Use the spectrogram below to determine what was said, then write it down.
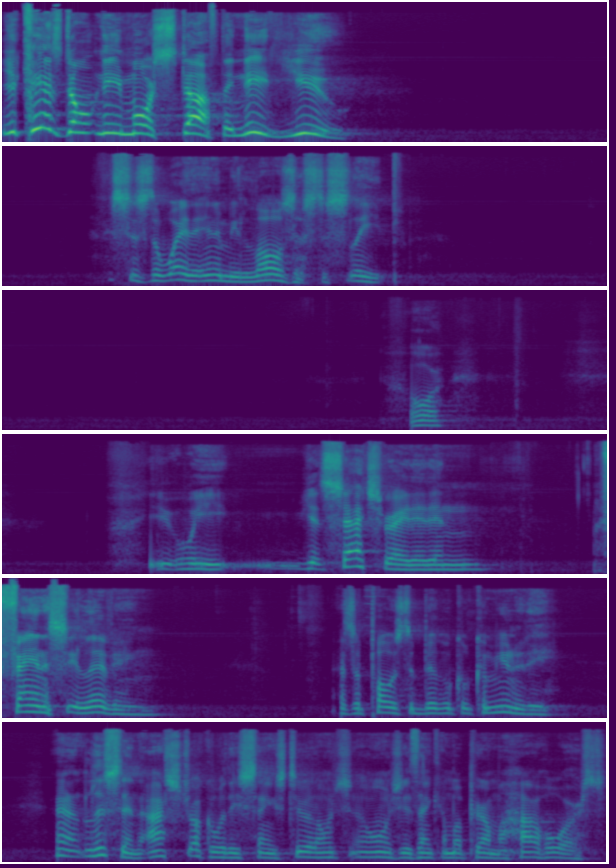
Your kids don't need more stuff, they need you. This is the way the enemy lulls us to sleep. Or we get saturated in fantasy living as opposed to biblical community. Now, listen, I struggle with these things too. I I want you to think I'm up here on my high horse.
